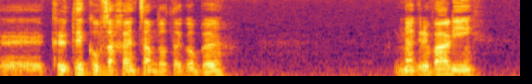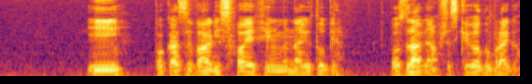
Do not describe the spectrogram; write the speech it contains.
y, krytyków zachęcam do tego, by nagrywali i pokazywali swoje filmy na YouTubie. Pozdrawiam, wszystkiego dobrego.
